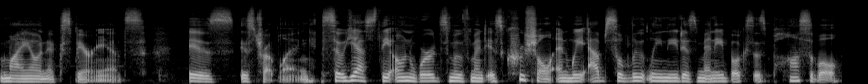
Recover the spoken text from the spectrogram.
my own experience is is troubling. So yes, the own words movement is crucial and we absolutely need as many books as possible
